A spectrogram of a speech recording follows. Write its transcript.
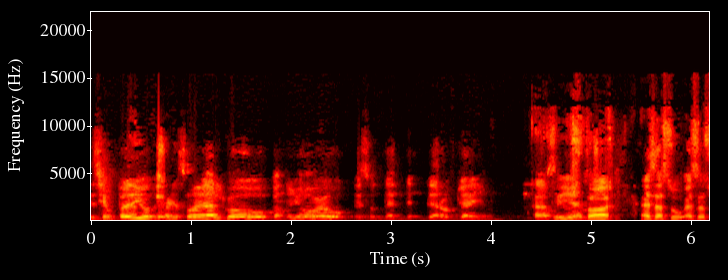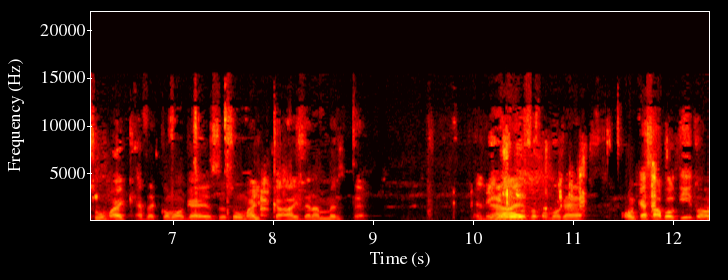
Yo siempre digo que eso es algo, cuando yo lo veo, eso es de, de, Dead of Giant. Happy Sí, eso es, ese es su, ese es su marca, ese es como que ese es su marca, literalmente. Él deja eso como que, aunque sea poquito,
